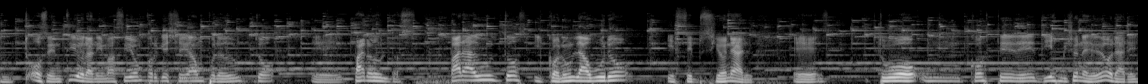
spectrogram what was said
en todo sentido la animación porque llega un producto eh, Para adultos. para adultos y con un laburo excepcional. Eh, tuvo un coste de 10 millones de dólares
